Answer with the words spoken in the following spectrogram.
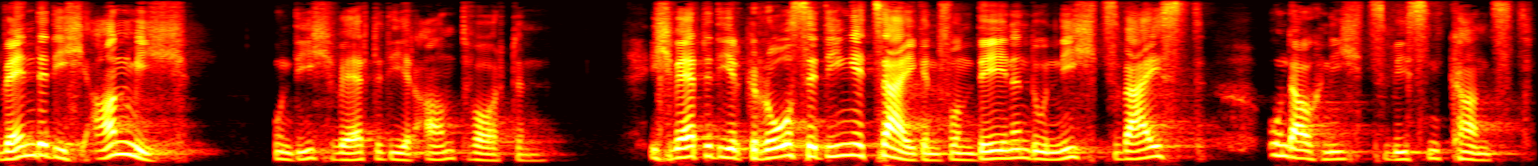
Wende dich an mich und ich werde dir antworten. Ich werde dir große Dinge zeigen, von denen du nichts weißt und auch nichts wissen kannst.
